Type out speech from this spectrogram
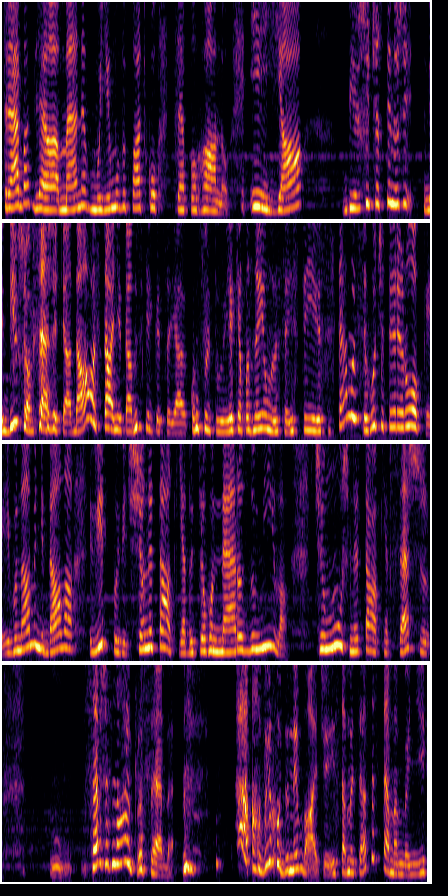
Треба для мене в моєму випадку це погано. І я більшу частину життя, не більшу, а все життя, да? останні там скільки це я консультую, як я познайомилася із цією системою всього 4 роки. І вона мені дала відповідь, що не так. Я до цього не розуміла. Чому ж не так? Я все ж все вже знаю про себе. А виходу не бачу. І саме ця система мені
